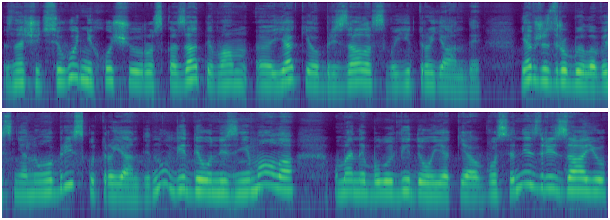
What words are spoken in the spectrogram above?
Значить, сьогодні хочу розказати вам, як я обрізала свої троянди. Я вже зробила весняну обрізку троянди. Ну, відео не знімала. У мене було відео, як я восени зрізаю.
